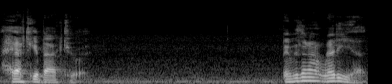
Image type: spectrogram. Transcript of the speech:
I have to get back to it. Maybe they're not ready yet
